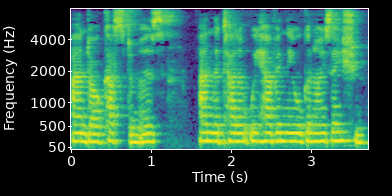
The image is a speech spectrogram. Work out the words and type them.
and our customers and the talent we have in the organisation.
